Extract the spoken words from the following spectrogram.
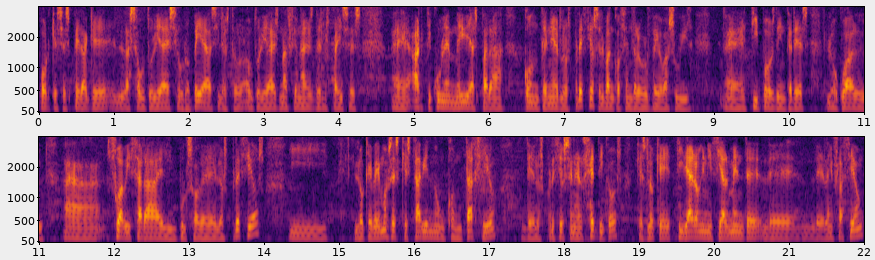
porque se espera que las autoridades europeas y las autoridades nacionales de los países eh, articulen medidas para contener los precios. El Banco Central Europeo va a subir eh, tipos de interés, lo cual ah, suavizará el impulso de los precios y lo que vemos es que está habiendo un contagio de los precios energéticos, que es lo que tiraron inicialmente de, la inflación,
